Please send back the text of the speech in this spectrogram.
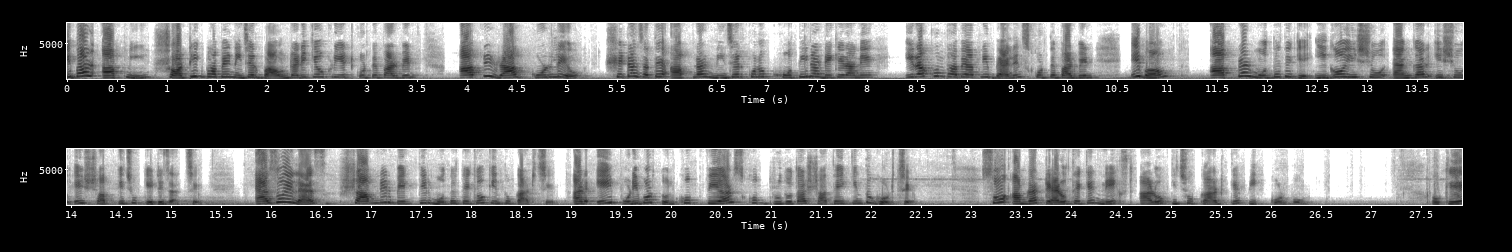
এবার আপনি সঠিকভাবে নিজের বাউন্ডারিকেও ক্রিয়েট করতে পারবেন। আপনি রাগ করলেও সেটা যাতে আপনার নিজের কোনো ক্ষতি না ডেকে আনে, এরকমভাবে আপনি ব্যালেন্স করতে পারবেন এবং আপনার মধ্যে থেকে ইগো ইস্যু অ্যাঙ্গার ইস্যু এই সব কিছু কেটে যাচ্ছে। অ্যাজ ওয়েল অ্যাজ সামনের ব্যক্তির মধ্যে থেকেও কিন্তু কাটছে। আর এই পরিবর্তন খুব ফিয়ার্স খুব দ্রুততার সাথেই কিন্তু ঘটছে। সো আমরা ট্যারো থেকে নেক্সট আরও কিছু কার্ডকে পিক করব। ওকে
